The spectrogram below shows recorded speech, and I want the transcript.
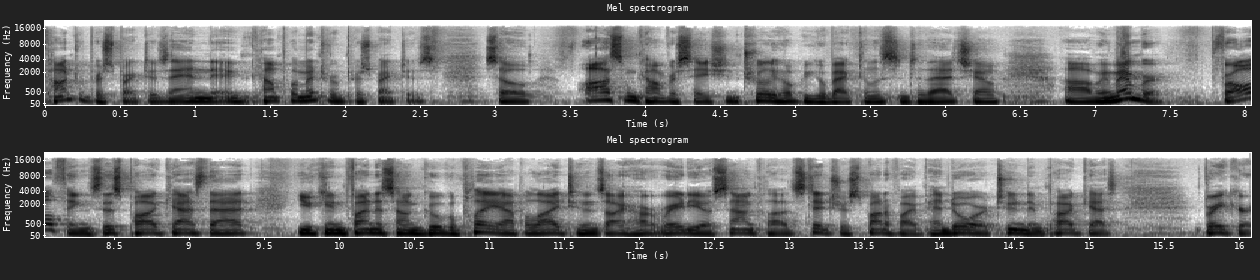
contra perspectives and, and complementary perspectives. So awesome conversation. Truly hope you go back to listen to that show. Uh, remember for all things this podcast that you can find us on google play apple itunes iheartradio soundcloud stitcher spotify pandora TuneIn podcast breaker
